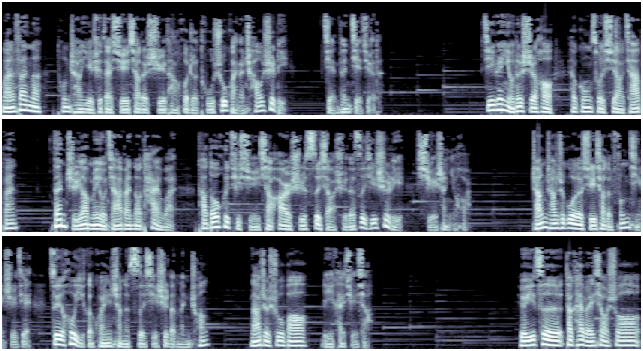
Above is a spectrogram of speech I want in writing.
晚饭呢，通常也是在学校的食堂或者图书馆的超市里简单解决的。即便有的时候他工作需要加班，但只要没有加班到太晚，他都会去学校二十四小时的自习室里学上一会儿。常常是过了学校的风寝时间，最后一个关上了自习室的门窗，拿着书包离开学校。有一次，他开玩笑说：“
